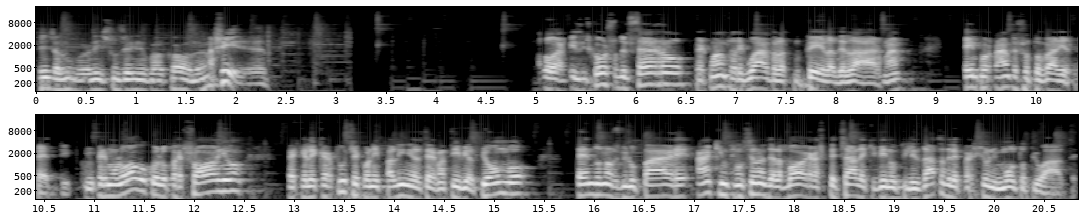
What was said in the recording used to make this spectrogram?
Se Gianluca vuole suggerire qualcosa? Ma sì, eh, allora, il discorso del ferro, per quanto riguarda la tutela dell'arma, è importante sotto vari aspetti. In primo luogo quello pressorio, perché le cartucce con i pallini alternativi al piombo tendono a sviluppare, anche in funzione della borra speciale che viene utilizzata, delle pressioni molto più alte.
